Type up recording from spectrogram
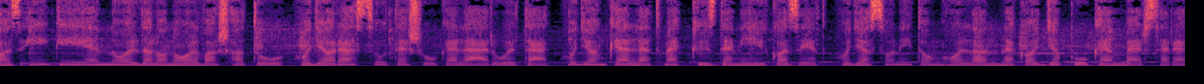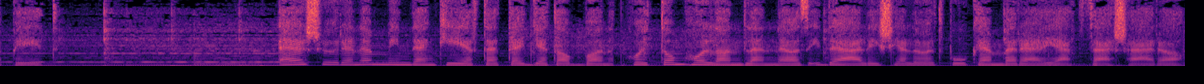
Az IGN oldalon olvasható, hogy a Rasszó tesók elárulták, hogyan kellett megküzdeniük azért, hogy a Sony Tom Hollandnek adja pókember szerepét. Elsőre nem mindenki értett egyet abban, hogy Tom Holland lenne az ideális jelölt pókember eljátszására.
